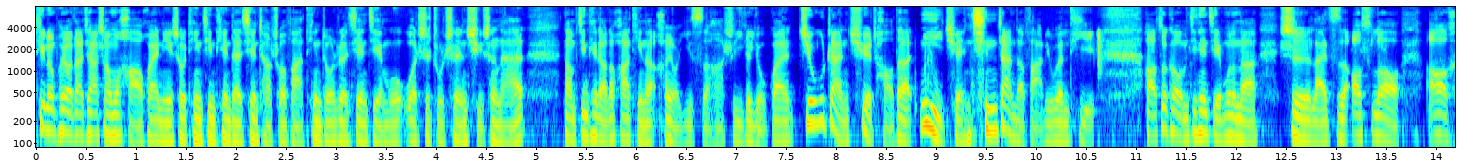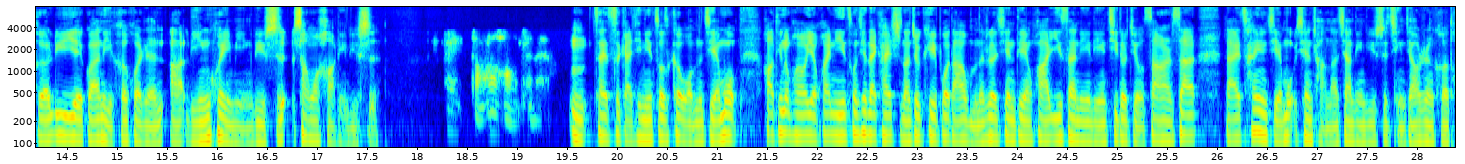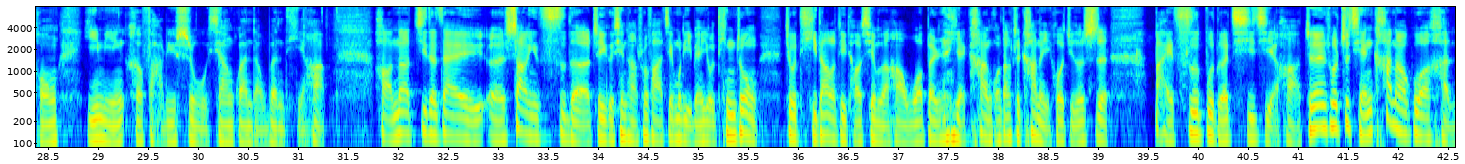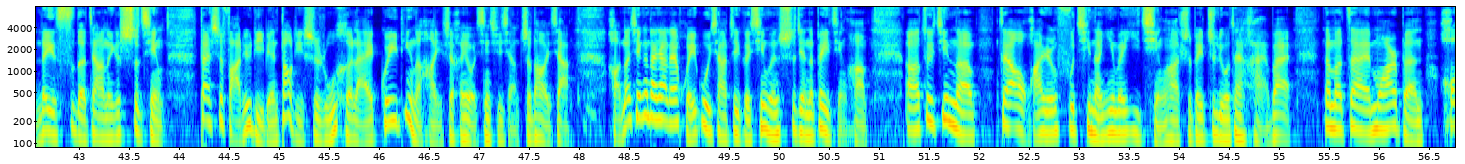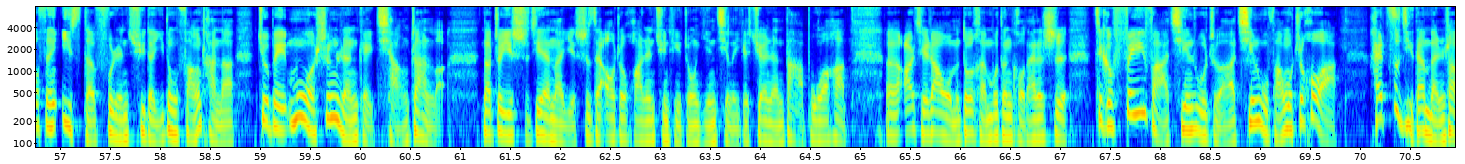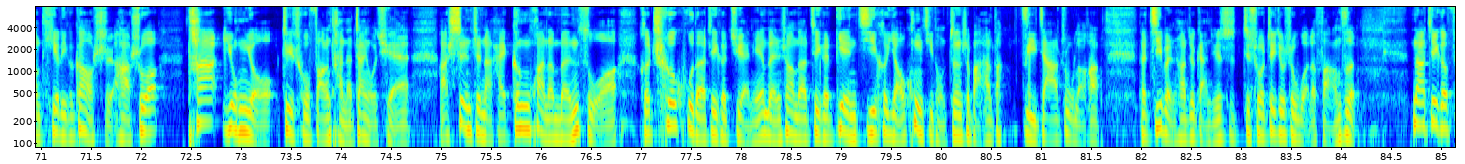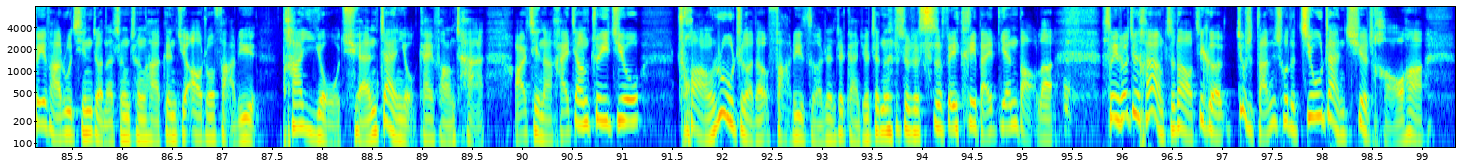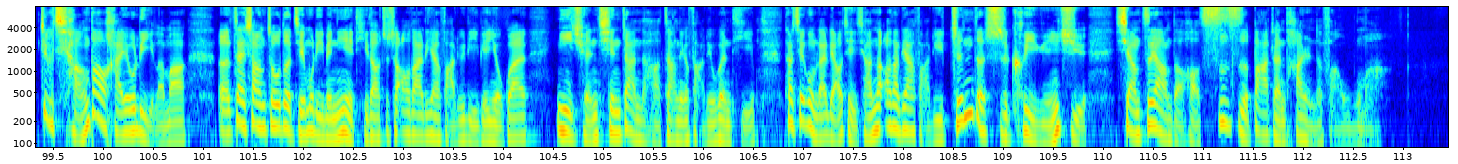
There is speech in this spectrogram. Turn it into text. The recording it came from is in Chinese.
听众朋友，大家上午好，欢迎您收听今天的现场说法听众热线节目，我是主持人许胜男。那我们今天聊的话题呢很有意思哈，是一个有关鸠占鹊巢的逆权侵占的法律问题。好，做客我们今天节目的呢是来自奥斯洛奥和绿叶管理合伙人啊林慧敏律师，上午好，林律师。哎，早上好，陈楠。嗯，再次感谢您做客我们的节目。好，听众朋友也欢迎您从现在开始呢，就可以拨打我们的热线电话一三零零七六九三二三来参与节目现场呢，向林律师请教任何同移民和法律事务相关的问题哈。好，那记得在呃上一次的这个现场说法节目里边，有听众就提到了这条新闻哈，我本人也看过，当时看了以后觉得是百思不得其解哈。虽然说之前看到过很类似的这样的一个事情，但是法律里边到底是如何来规定的哈，也是很有兴趣想知道一下。好，那先跟大家来回顾一下。下这个新闻事件的背景哈，啊，最近呢，在澳华人夫妻呢，因为疫情啊，是被滞留在海外。那么在墨尔本 Hawthorne East 富人区的一栋房产呢，就被陌生人给强占了。那这一事件呢，也是在澳洲华人群体中引起了一个轩然大波哈。呃，而且让我们都很目瞪口呆的是，这个非法侵入者啊，侵入房屋之后啊，还自己在门上贴了一个告示啊，说他拥有这处房产的占有权啊，甚至呢还更换了门锁和车库的这个卷帘门上的这个电机。和遥控系统真是把他当自己家住了哈，那基本上就感觉是就说这就是我的房子。那这个非法入侵者呢，声称哈，根据澳洲法律，他有权占有该房产，而且呢还将追究闯入者的法律责任。这感觉真的是是非黑白颠倒了。所以说就很想知道，这个就是咱们说的鸠占鹊巢哈，这个强盗还有理了吗？呃，在上周的节目里面，您也提到这是澳大利亚法律里边有关逆权侵占的哈这样的一个法律问题。那先给我们来了解一下，那澳大利亚法律真的是可以允许像这样的哈私自霸占他人的房屋吗？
